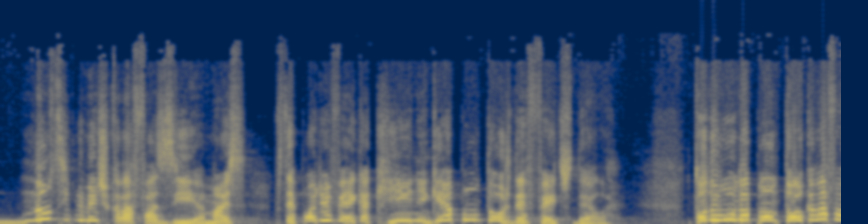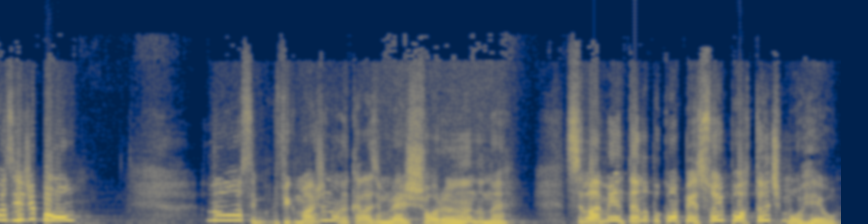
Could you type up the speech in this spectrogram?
não simplesmente o que ela fazia, mas você pode ver que aqui ninguém apontou os defeitos dela. Todo mundo apontou o que ela fazia de bom. Nossa, fico imaginando aquelas mulheres chorando, né? Se lamentando porque uma pessoa importante morreu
